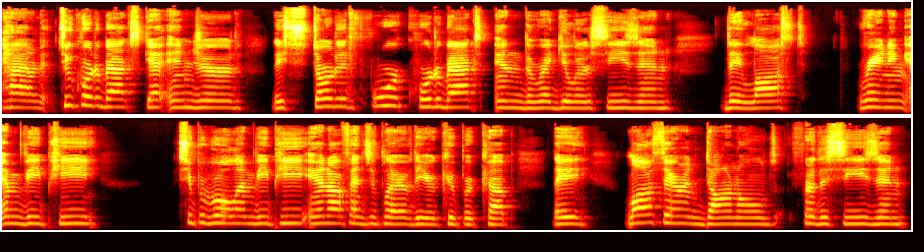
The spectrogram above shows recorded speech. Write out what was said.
had two quarterbacks get injured. They started four quarterbacks in the regular season. They lost reigning MVP, Super Bowl MVP, and Offensive Player of the Year Cooper Kupp. They lost Aaron Donald for the season.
